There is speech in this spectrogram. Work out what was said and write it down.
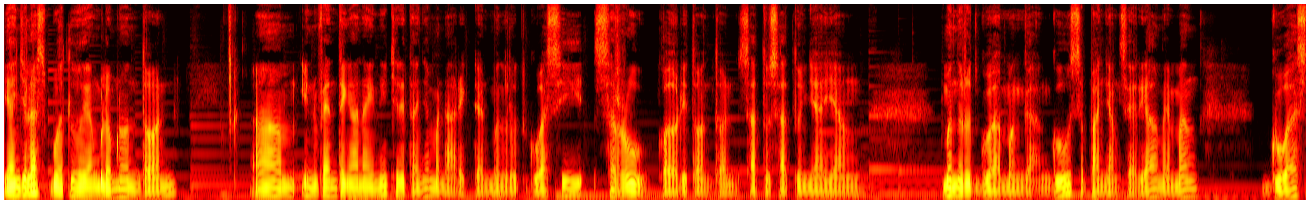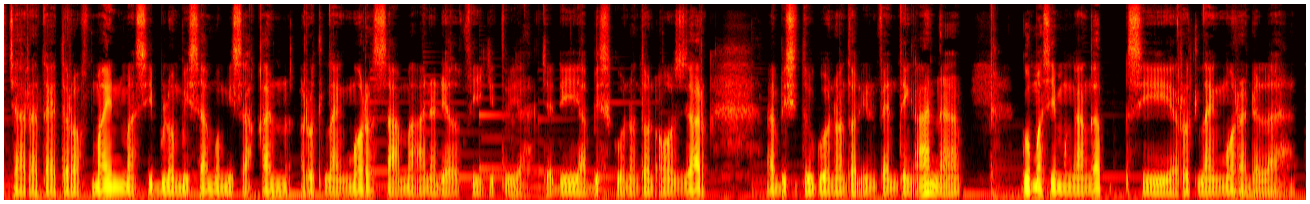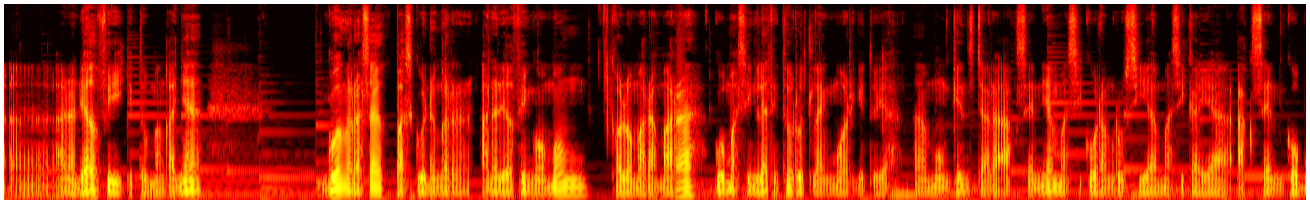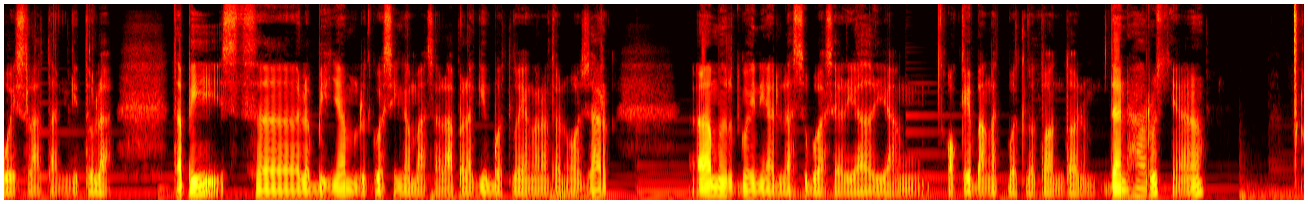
Yang jelas buat lo yang belum nonton, um, Inventing Ana ini ceritanya menarik dan menurut gue sih seru kalau ditonton. Satu-satunya yang menurut gue mengganggu sepanjang serial memang gua secara theater of mind masih belum bisa memisahkan Ruth Langmore sama Anna Delphi gitu ya. Jadi habis gua nonton Ozark, habis itu gua nonton Inventing Anna, gue masih menganggap si Ruth Langmore adalah uh, Anna Delphi gitu. Makanya gue ngerasa pas gue denger Anna Delphi ngomong kalau marah-marah gue masih ngeliat itu Ruth Langmore gitu ya uh, mungkin secara aksennya masih kurang Rusia masih kayak aksen Cowboy Selatan gitulah tapi selebihnya menurut gue sih nggak masalah apalagi buat lo yang nonton Ozark. Uh, menurut gue ini adalah sebuah serial yang oke okay banget buat lo tonton. Dan harusnya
